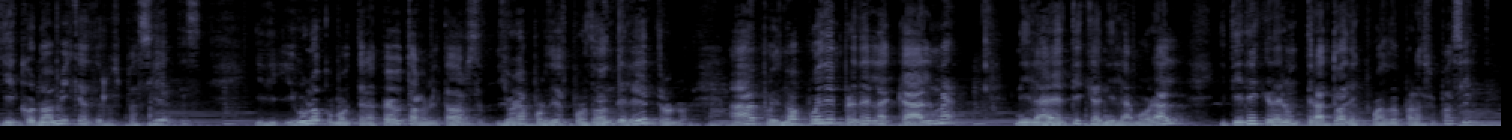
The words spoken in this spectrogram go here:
y económicas de los pacientes. Y, uno como terapeuta rehabilitador, y ahora por Dios, ¿por dónde le entro? No? Ah, pues no puede perder la calma, ni la ética, ni la moral, y tiene que dar un trato adecuado para su paciente.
